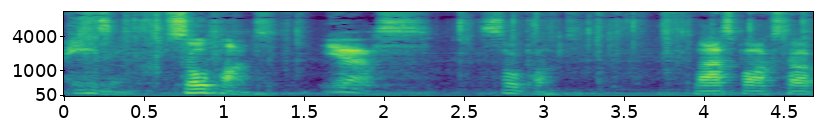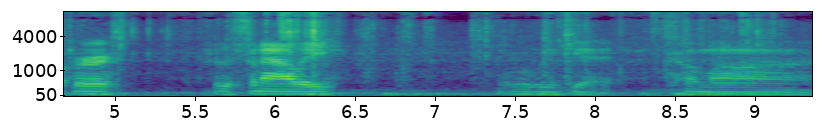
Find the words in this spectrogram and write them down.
Amazing. So pumped. Yes. So pumped. Last box topper for the finale. What do we get? Come on.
